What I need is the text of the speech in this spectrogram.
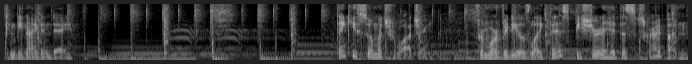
can be night and day. Thank you so much for watching. For more videos like this, be sure to hit the subscribe button.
